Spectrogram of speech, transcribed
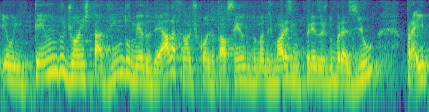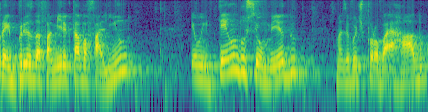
eu entendo de onde está vindo o medo dela, afinal de contas eu estava saindo de uma das maiores empresas do Brasil para ir para a empresa da família que estava falindo. Eu entendo o seu medo, mas eu vou te provar errado.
